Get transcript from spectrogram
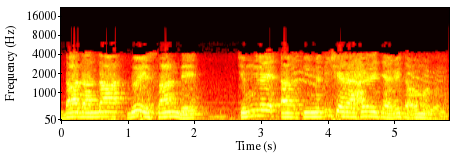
داد اللہ دو احسان دے چمگلے قیمتی شہر آخر دے چاہے کا عمر والا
